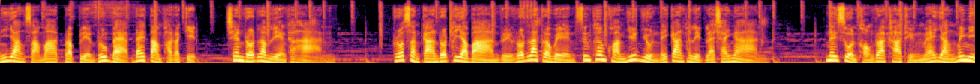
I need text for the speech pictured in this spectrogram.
นี้ยังสามารถปรับเปลี่ยนรูปแบบได้ตามภารกิจ เช่นรถลำเลียงทหาร รถสั่งการรถพยาบาลหรือรถลาดตระเวน ซึ่งเพิ่มความยืดหยุ่นในการผลิตและใช้งาน ในส่วนของราคาถึงแม้ยังไม่มี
